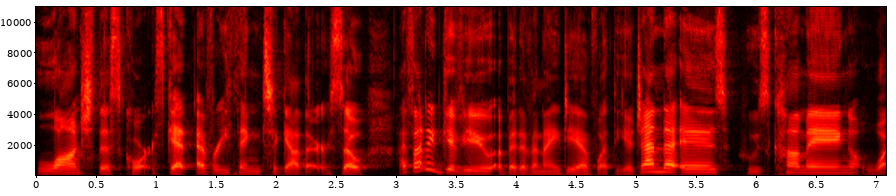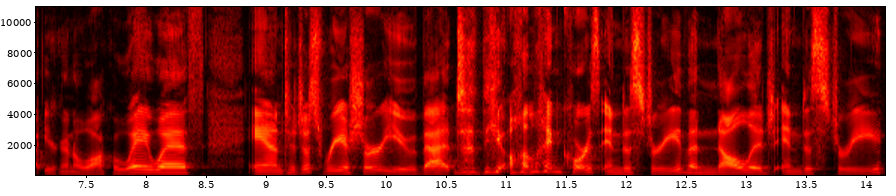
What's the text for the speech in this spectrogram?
launch this course, get everything together. So, I thought I'd give you a bit of an idea of what the agenda is, who's coming, what you're going to walk away with, and to just reassure you that the online course industry, the knowledge industry,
